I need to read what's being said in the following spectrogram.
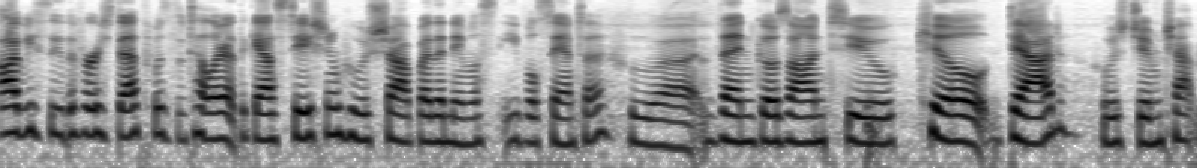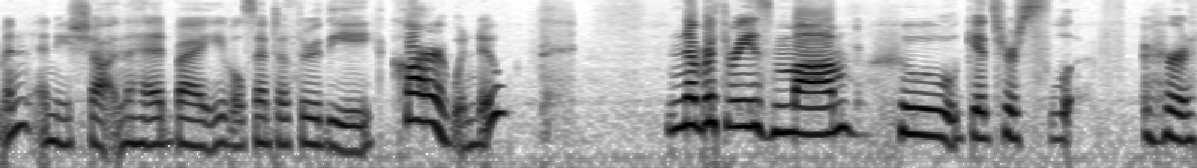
obviously, the first death was the teller at the gas station who was shot by the nameless evil Santa, who uh, then goes on to kill Dad, who was Jim Chapman, and he's shot in the head by evil Santa through the car window. Number three is Mom, who gets her sl- her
